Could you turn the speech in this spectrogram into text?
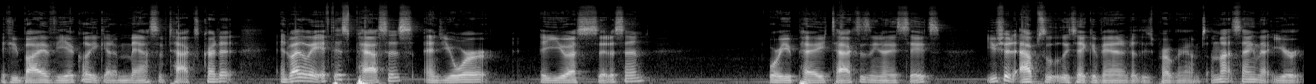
If you buy a vehicle, you get a massive tax credit. And by the way, if this passes and you're a U.S. citizen or you pay taxes in the United States, you should absolutely take advantage of these programs. I'm not saying that you're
